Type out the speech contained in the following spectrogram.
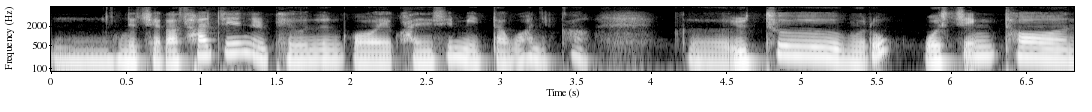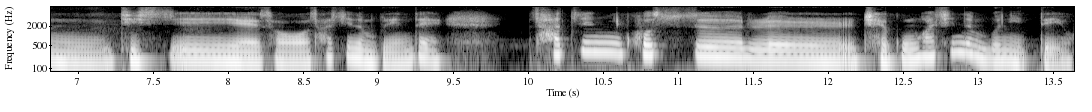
음, 근데 제가 사진을 배우는 거에 관심이 있다고 하니까 그 유튜브로 워싱턴 DC에서 사시는 분인데 사진 코스를 제공하시는 분이 있대요.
